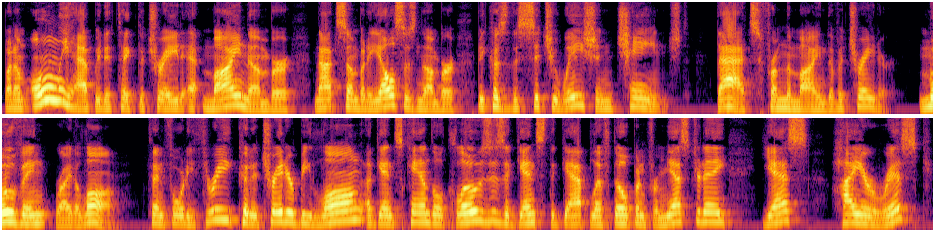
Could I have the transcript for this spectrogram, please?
But I'm only happy to take the trade at my number, not somebody else's number, because the situation changed. That's from the mind of a trader. Moving right along. 1043, could a trader be long against candle closes against the gap left open from yesterday? Yes. Higher risk.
